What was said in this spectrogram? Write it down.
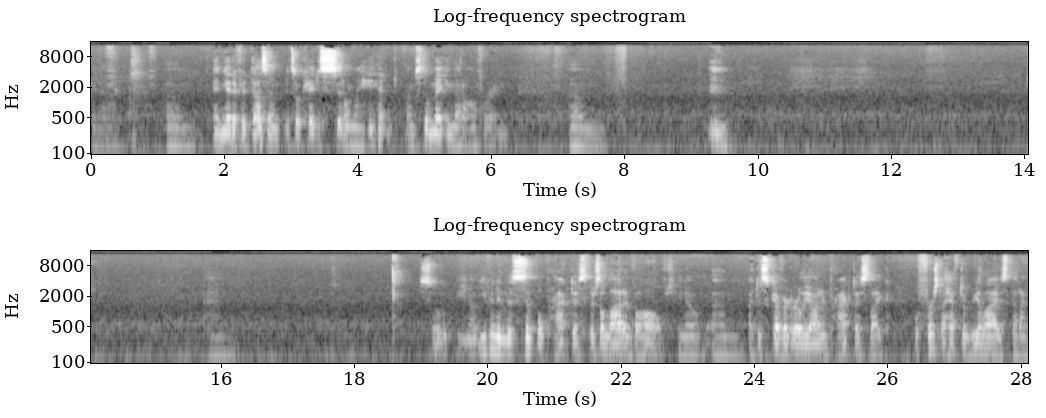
you know. Um, and yet, if it doesn't, it's okay to sit on my hand. I'm still making that offering. Um, So, you know, even in this simple practice, there's a lot involved. You know, um, I discovered early on in practice, like, well, first I have to realize that I'm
